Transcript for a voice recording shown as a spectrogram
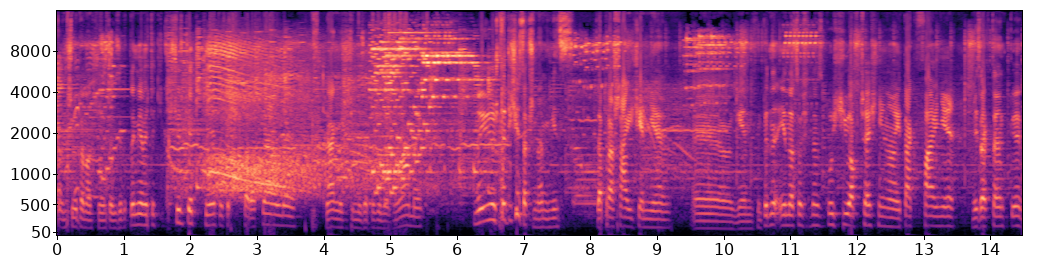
to musimy ten odcinek zrobić. Potem miałem taki krótki odcinek, to parafialny. Mnie zaprosić do znajomych. No i już to dzisiaj zaczynamy, więc zapraszajcie mnie. E, więc jedna coś się tam zgłosiła wcześniej, no i tak fajnie. Więc jak ten, ten,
